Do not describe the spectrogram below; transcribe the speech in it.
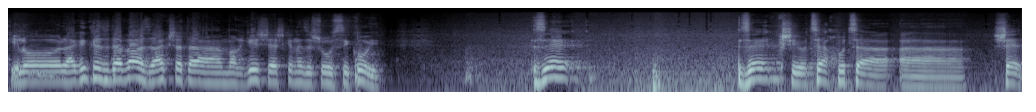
כאילו, להגיד כזה דבר זה רק כשאתה מרגיש שיש כאן איזשהו סיכוי. זה, זה כשיוצא החוצה השד,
